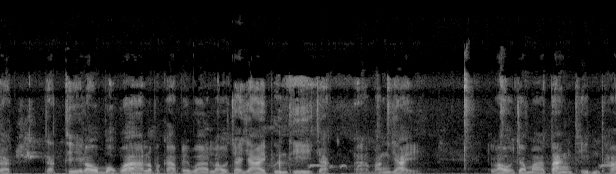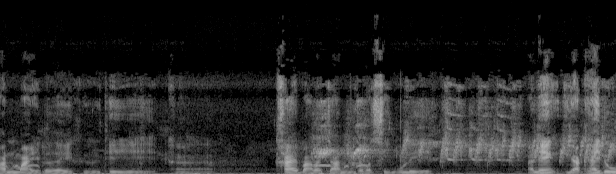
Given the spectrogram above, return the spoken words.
จากจากที่เราบอกว่าเราประกาศไปว่าเราจะย้ายพื้นที่จากบางใหญ่ เราจะมาตั้งถิ่นฐานใหม่เลยคือที่ค่ายบางระจันจังหวัดสิงห์บุรี อันนี้อยากให้ดู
